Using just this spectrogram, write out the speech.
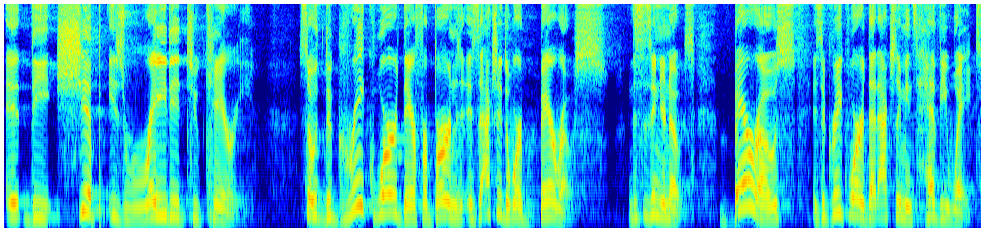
it, the ship is rated to carry. So the Greek word there for burden is actually the word baros. This is in your notes. Baros is a Greek word that actually means heavy weight.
